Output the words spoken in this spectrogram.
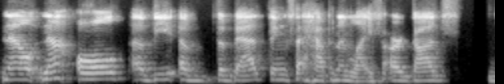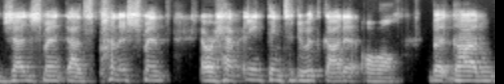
Now, not all of the of the bad things that happen in life are God's judgment, God's punishment, or have anything to do with God at all. But God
